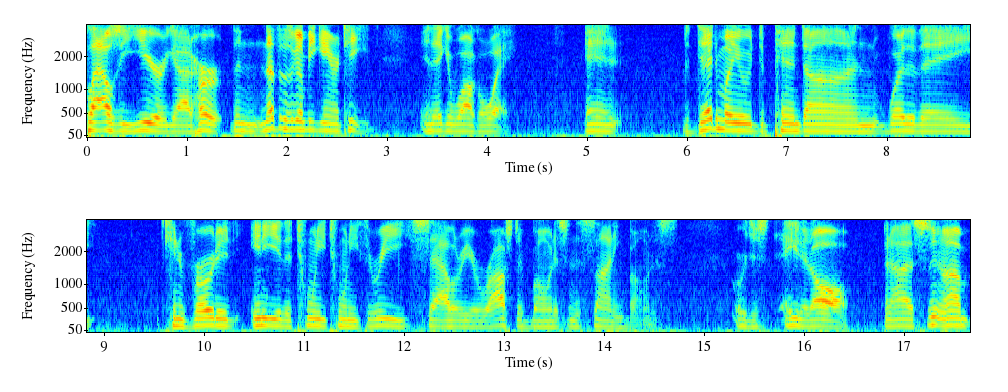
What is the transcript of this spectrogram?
lousy year got hurt, then nothing's going to be guaranteed, and they can walk away. And the dead money would depend on whether they converted any of the 2023 salary or roster bonus into signing bonus, or just ate it all. And I assume I'm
